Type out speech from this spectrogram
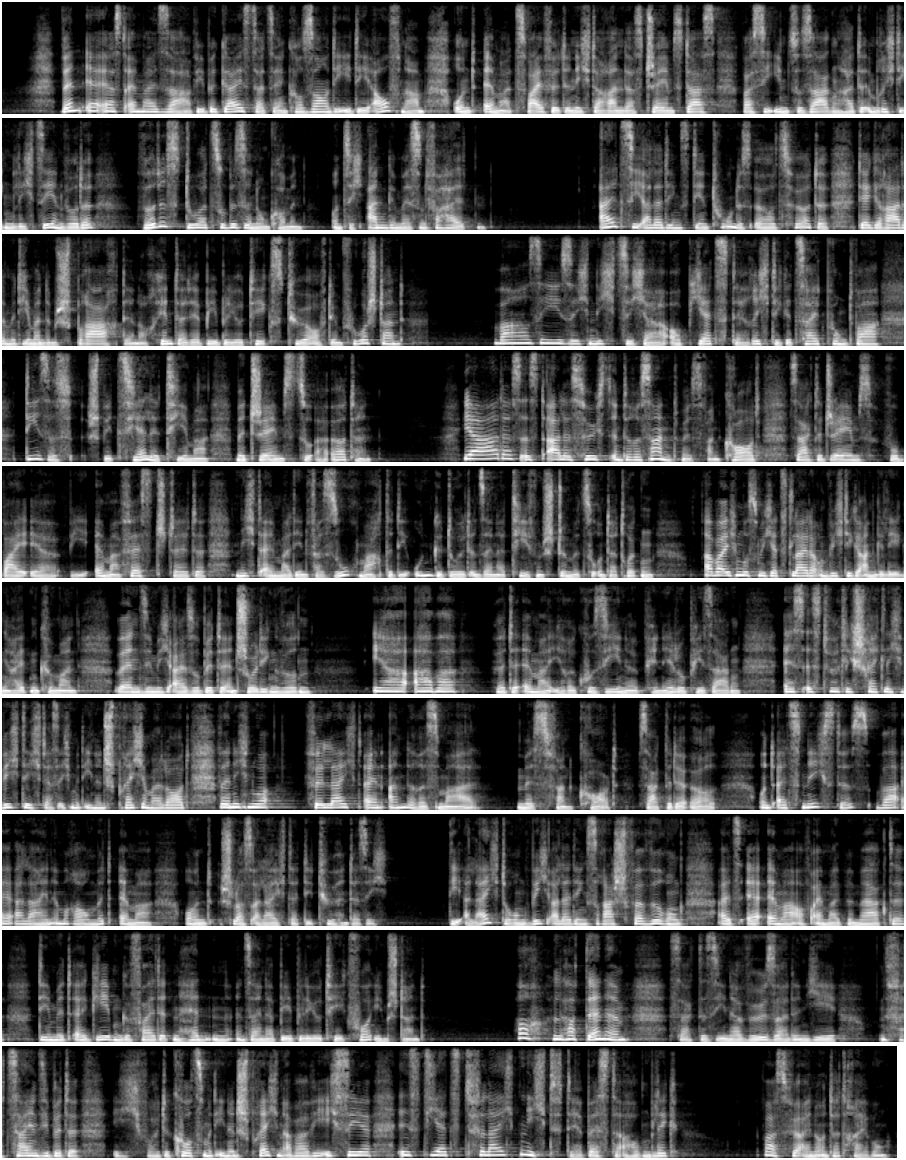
Wenn er erst einmal sah, wie begeistert sein Cousin die Idee aufnahm, und Emma zweifelte nicht daran, dass James das, was sie ihm zu sagen hatte, im richtigen Licht sehen würde, würde Stuart zu Besinnung kommen und sich angemessen verhalten. Als sie allerdings den Ton des Earls hörte, der gerade mit jemandem sprach, der noch hinter der Bibliothekstür auf dem Flur stand, war sie sich nicht sicher, ob jetzt der richtige Zeitpunkt war, dieses spezielle Thema mit James zu erörtern. Ja, das ist alles höchst interessant, Miss Van Court, sagte James, wobei er, wie Emma feststellte, nicht einmal den Versuch machte, die Ungeduld in seiner tiefen Stimme zu unterdrücken. Aber ich muss mich jetzt leider um wichtige Angelegenheiten kümmern. Wenn Sie mich also bitte entschuldigen würden. Ja, aber, hörte Emma ihre Cousine Penelope sagen, es ist wirklich schrecklich wichtig, dass ich mit Ihnen spreche, my Lord, wenn ich nur Vielleicht ein anderes Mal, Miss Van Court, sagte der Earl, und als nächstes war er allein im Raum mit Emma und schloss erleichtert die Tür hinter sich. Die Erleichterung wich allerdings rasch Verwirrung, als er Emma auf einmal bemerkte, die mit ergeben gefalteten Händen in seiner Bibliothek vor ihm stand. Oh, Lord Denham, sagte sie nervöser denn je Verzeihen Sie bitte, ich wollte kurz mit Ihnen sprechen, aber wie ich sehe, ist jetzt vielleicht nicht der beste Augenblick. Was für eine Untertreibung.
